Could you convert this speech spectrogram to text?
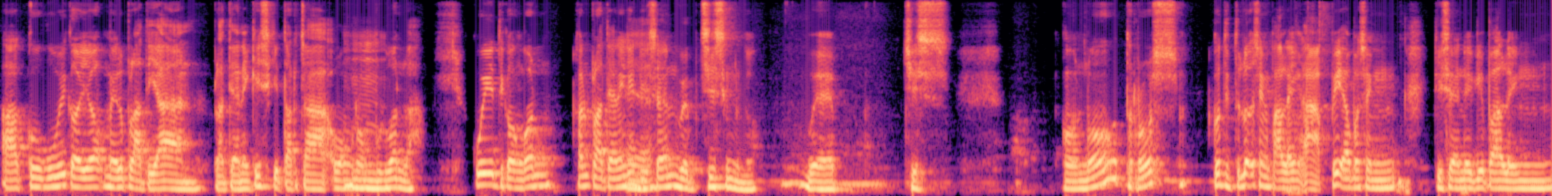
aku kuwi koyo melu pelatihan. Pelatihan iki sekitar cak wong rong puluhan lah. Kuwi dikongkon kan pelatihan ini desain web JIS ngono to. Web JIS. Kono terus ku didelok sing paling apik apa sing desain iki paling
